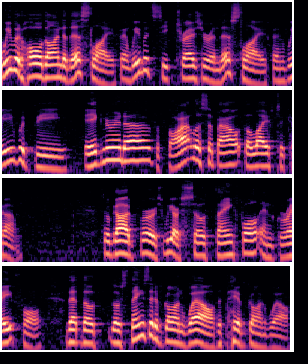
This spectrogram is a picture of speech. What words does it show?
we would hold on to this life and we would seek treasure in this life and we would be ignorant of, thoughtless about the life to come. So, God, first, we are so thankful and grateful that those, those things that have gone well, that they have gone well.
